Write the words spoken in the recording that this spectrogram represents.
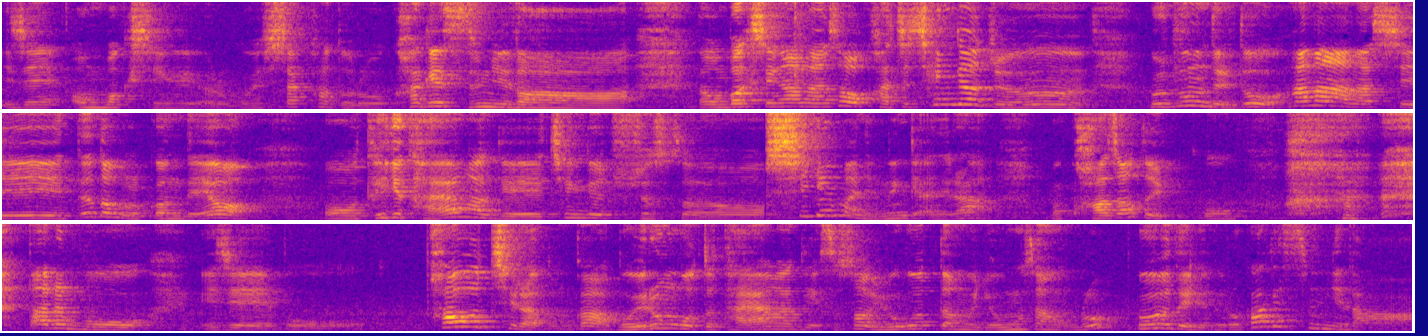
이제 언박싱을 여러분 시작하도록 하겠습니다. 언박싱 하면서 같이 챙겨준 물품들도 하나하나씩 뜯어볼 건데요. 어, 되게 다양하게 챙겨주셨어요. 시계만 있는 게 아니라 뭐 과자도 있고 다른 뭐 이제 뭐 파우치라던가 뭐 이런 것도 다양하게 있어서 이것도 한번 영상으로 보여드리도록 하겠습니다.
